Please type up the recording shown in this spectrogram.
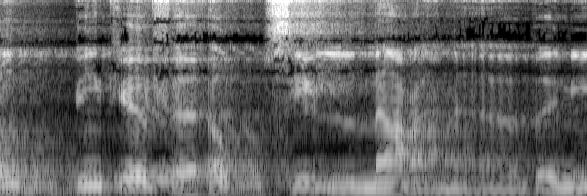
ربك فأرسل معنا بني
